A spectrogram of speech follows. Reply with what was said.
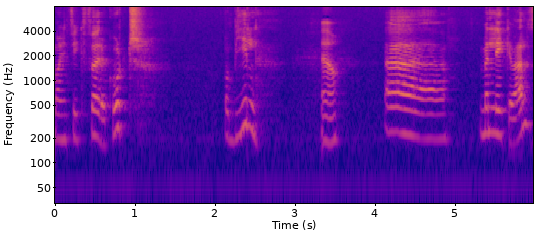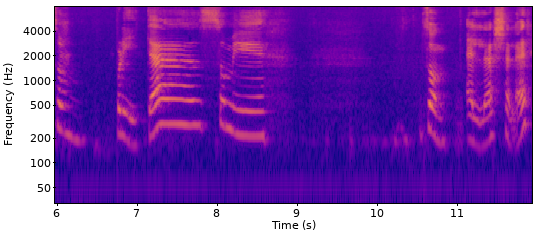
man fikk førerkort og bil. Ja. Uh, men likevel så blir det ikke så mye sånn ellers heller.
